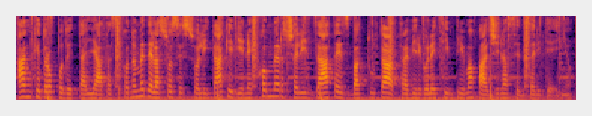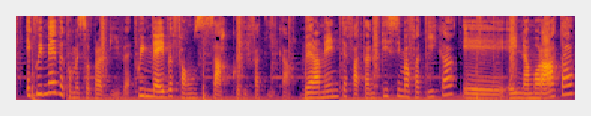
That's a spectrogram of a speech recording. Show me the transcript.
anche troppo dettagliata, secondo me, della sua sessualità che viene commercializzata e sbattuta, tra virgolette, in prima pagina senza ritegno. E qui Maeve come sopravvive? Qui Maeve fa un sacco di fatica, veramente fa tantissima fatica e è innamorata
